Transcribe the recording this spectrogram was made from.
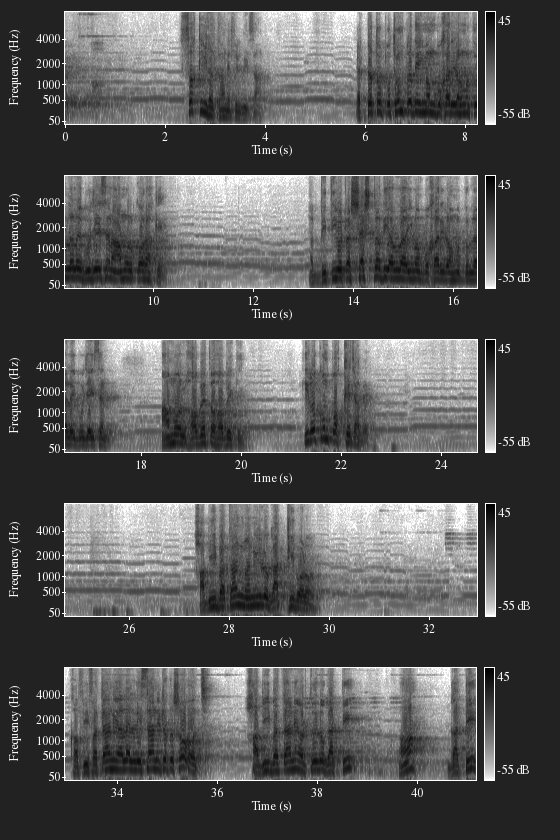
সকিলাতানে ফিল মিজান। একটা তো প্রথমটা দিয়ে ইমাম বুখারি রহমতুল্লাহ বুঝেছেন আমল করাকে। আর দ্বিতীয়টা, শেষটা দিয়ে আল্লাহ ইমাম বুখারি রহমতুল্লাহ বুঝাইছেন আমল হবে তো হবে কি? কীরকম পক্ষে যাবে? হাবিবাতান মানি হলো গাঠি বড়। খফিফাতানি আলাল লিসান, এটা তো সহজ। হাবিবাতানে অর্থ হইল গাঠটি হ্যাঁ? গাঠটি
